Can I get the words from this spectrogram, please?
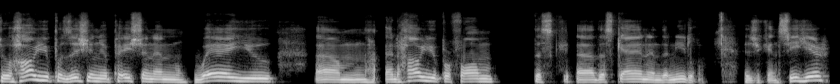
to how you position your patient and where you um, and how you perform the, uh, the scan and the needle. As you can see here,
